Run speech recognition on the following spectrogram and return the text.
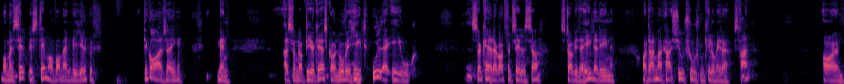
hvor man selv bestemmer, hvor man vil hjælpes. Det går altså ikke. Men altså, når Pia Kærsgaard nu vil helt ud af EU, så kan jeg da godt fortælle, så står vi der helt alene. Og Danmark har 7.000 km strand. Og øhm,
